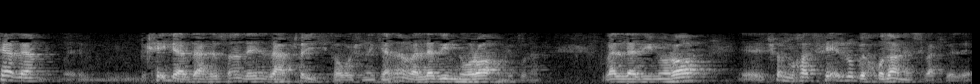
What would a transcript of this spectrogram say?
کردم خیلی از سنت در این ضبطایی کتاباشون کردن و الذی نراه می‌کنن. و الذی نراه چون می‌خواد فعل رو به خدا نسبت بده.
